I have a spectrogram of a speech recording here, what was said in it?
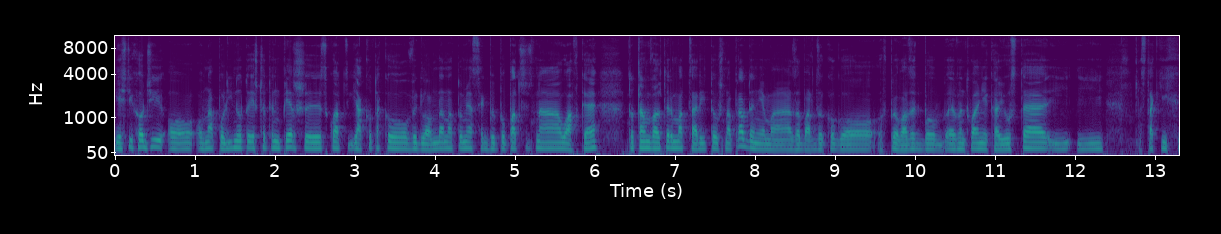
jeśli chodzi o, o Napolino, to jeszcze ten pierwszy skład jako tako wygląda, natomiast jakby popatrzeć na ławkę, to tam Walter Mazzari to już naprawdę nie ma za bardzo kogo wprowadzać, bo ewentualnie Kajuste i, i z takich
